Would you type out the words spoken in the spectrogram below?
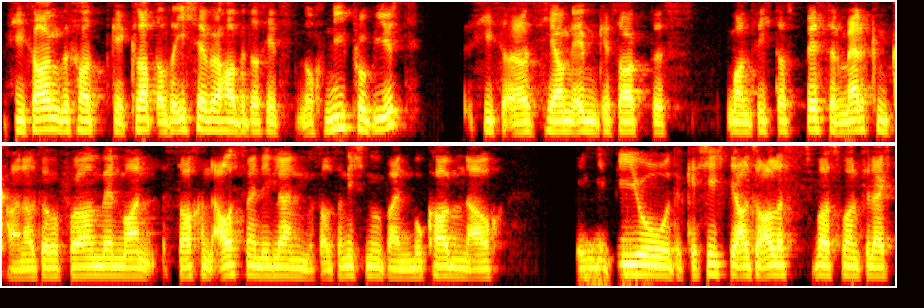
sie sagen, das hat geklappt. Also ich selber habe das jetzt noch nie probiert. Sie, äh, sie haben eben gesagt, dass man sich das besser merken kann. Also vor allem, wenn man Sachen auswendig lernen muss. Also nicht nur bei den Vokabeln, auch irgendwie Bio oder Geschichte, also alles, was man vielleicht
